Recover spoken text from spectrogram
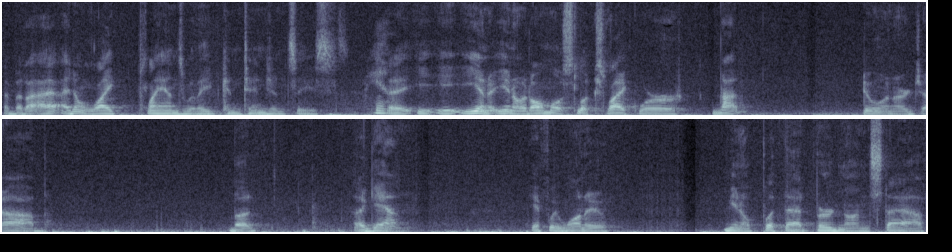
But I, I don't like plans with eight contingencies. Yeah. Uh, y- y- You know, you know, it almost looks like we're not doing our job. But again, if we want to, you know, put that burden on staff,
